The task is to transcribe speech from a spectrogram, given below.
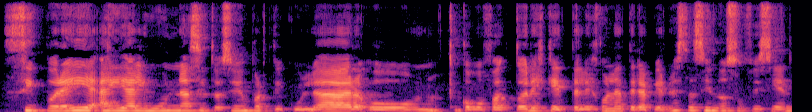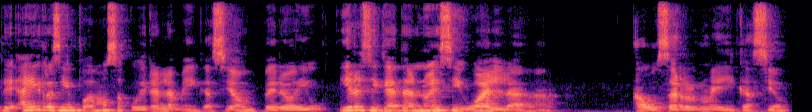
si por ahí hay alguna situación en particular o mm, como factores que tal vez con la terapia no está siendo suficiente, ahí recién podemos acudir a la medicación, pero ir al psiquiatra no es igual a, usar medicación.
